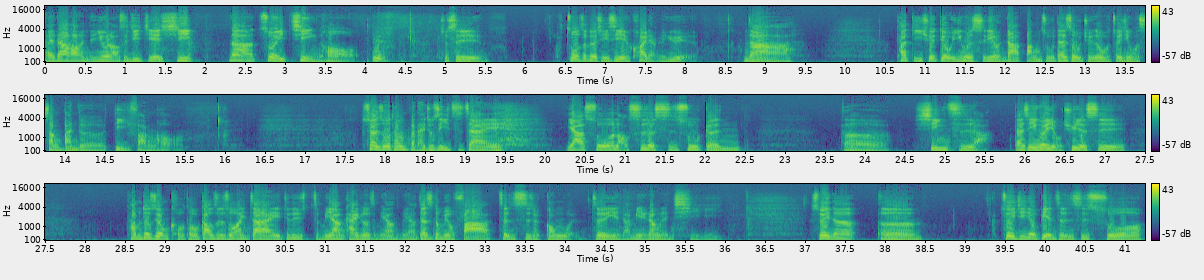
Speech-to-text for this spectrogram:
哎，大家好，你的英文老司机杰西。那最近哈，嗯，就是做这个其实也快两个月了。那他的确对我英文实力有很大的帮助，但是我觉得我最近我上班的地方哈，虽然说他们本来就是一直在压缩老师的时数跟呃薪资啊，但是因为有趣的是。他们都是用口头告知说啊，你再来就是怎么样开课怎么样怎么样，但是都没有发正式的公文，这也难免让人起疑。所以呢，呃，最近就变成是说，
